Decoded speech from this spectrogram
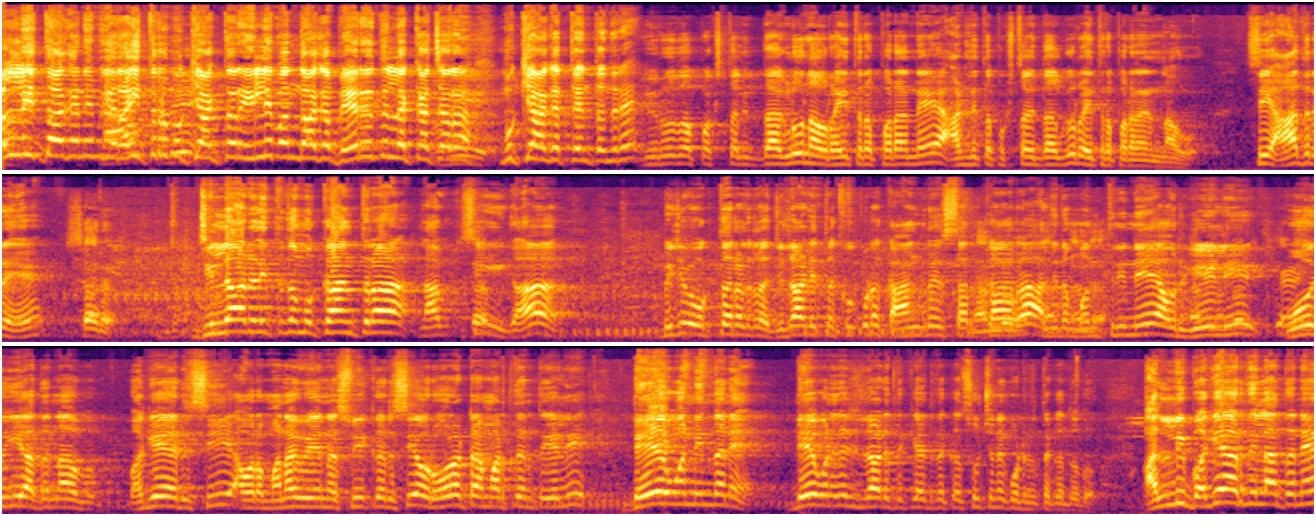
ಅಲ್ಲಿದ್ದಾಗ ನಿಮಗೆ ರೈತರು ಮುಖ್ಯ ಆಗ್ತಾರೆ ಇಲ್ಲಿ ಬಂದಾಗ ಬೇರೆದ ಲೆಕ್ಕಾಚಾರ ಮುಖ್ಯ ಆಗತ್ತೆ ಅಂತಂದ್ರೆ? ವಿರೋಧ ಪಕ್ಷದಲ್ಲಿದ್ದಾಗಲೂ ನಾವು ರೈತರ ಪರನೇ ಆಡಳಿತ ಪಕ್ಷದಲ್ಲಿದ್ದಾಗಲೂ ರೈತರ ಪರನೇ ನಾವು. ಸಿ ಆದ್ರೆ ಸರ್. ಜಿಲ್ಲಾಡಳಿತದ ಮುಖಾಂತರ ನಾವು ಸಿ ಈಗ ಬಿಜೆಪಿ ಹೋಗ್ತಾ ಇರಲಿಲ್ಲ ಜಿಲ್ಲಾಡಳಿತಕ್ಕೂ ಕೂಡ ಕಾಂಗ್ರೆಸ್ ಸರ್ಕಾರ ಅಲ್ಲಿನ ಮಂತ್ರಿನೇ ಅವ್ರಿಗೆ ಹೇಳಿ ಹೋಗಿ ಅದನ್ನ ಬಗೆಹರಿಸಿ ಅವರ ಮನವಿಯನ್ನ ಸ್ವೀಕರಿಸಿ ಅವ್ರು ಹೋರಾಟ ಮಾಡ್ತಾರೆ ಅಂತ ಹೇಳಿ ಡೇ ಒನ್ ಇಂದನೇ ಡೇ ಒನ್ ಜಿಲ್ಲಾಡಳಿತ ಕೇಳಿರ್ತಕ್ಕ ಸೂಚನೆ ಕೊಟ್ಟಿರ್ತಕ್ಕಂಥದ್ದು. ಅಲ್ಲಿ ಬಗೆಹರಿದಿಲ್ಲ ಅಂತಾನೆ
